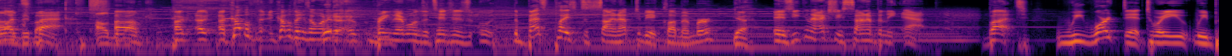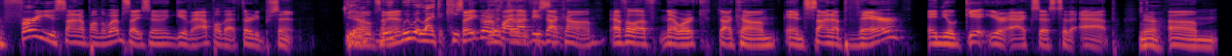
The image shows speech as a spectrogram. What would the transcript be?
I'll what's be back. back. I'll be Um, back. A, a, a couple th- a couple things I wanted to uh, bring to everyone's attention is uh, the best place to sign up to be a club member Yeah. is you can actually sign up in the app, but we worked it to where you we prefer you sign up on the website so we can give Apple that thirty percent. You know what I'm We- saying? we would like to keep So you go to your 30%. fightlaughfeast.com, flfnetwork.com, and sign up there, and you'll get your access to the app. Yeah. Um,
